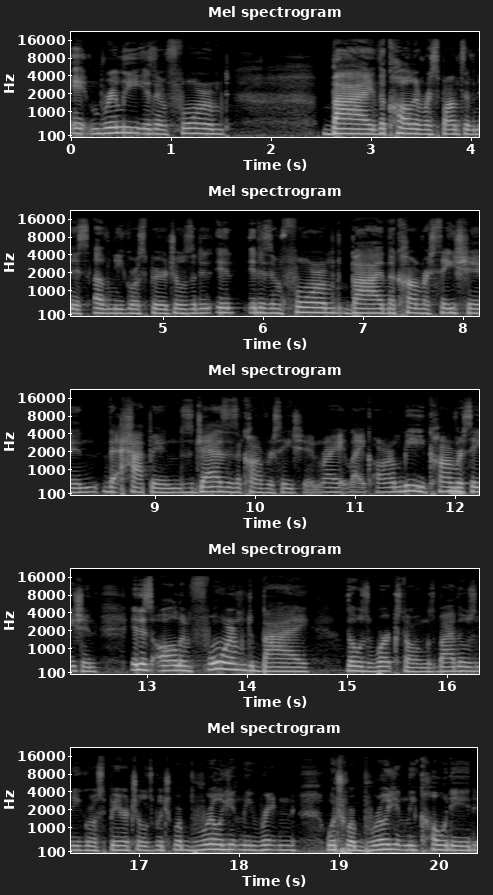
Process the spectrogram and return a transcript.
it really is informed by the call and responsiveness of negro spirituals it, it, it is informed by the conversation that happens jazz is a conversation right like r&b conversation it is all informed by those work songs by those negro spirituals which were brilliantly written which were brilliantly coded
